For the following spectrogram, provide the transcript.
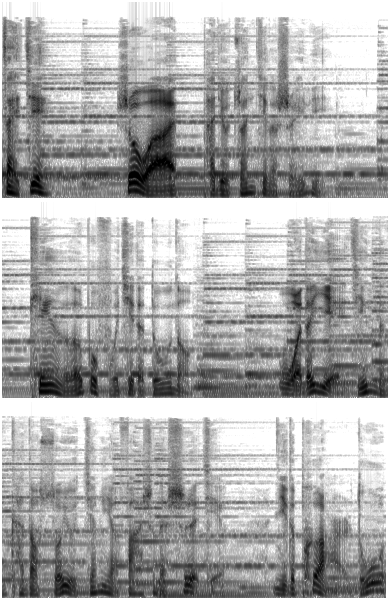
再见。”说完，他就钻进了水里。天鹅不服气地嘟囔：“我的眼睛能看到所有将要发生的事情，你的破耳朵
